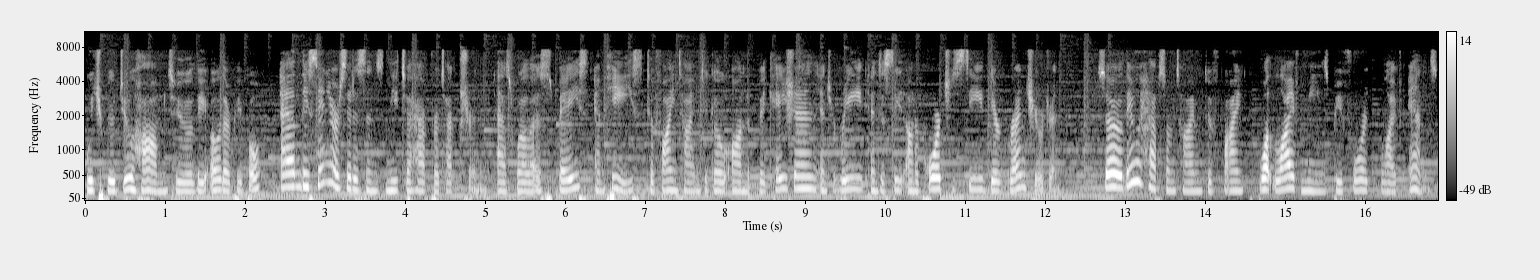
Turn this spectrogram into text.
which will do harm to the older people. And the senior citizens need to have protection as well as space and peace to find time to go on vacation and to read and to sit on the porch to see their grandchildren. So they will have some time to find what life means before life ends.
